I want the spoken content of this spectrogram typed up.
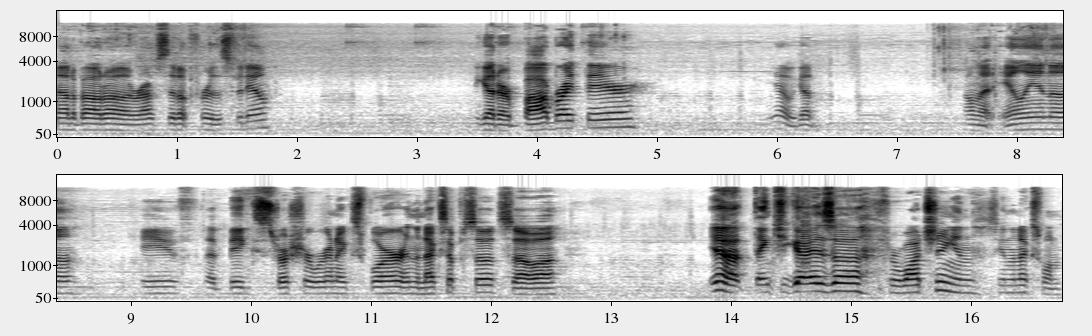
That about uh, wraps it up for this video. We got our Bob right there. Yeah, we got on that alien uh, cave, that big structure we're gonna explore in the next episode. So, uh, yeah, thank you guys uh, for watching, and see you in the next one.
